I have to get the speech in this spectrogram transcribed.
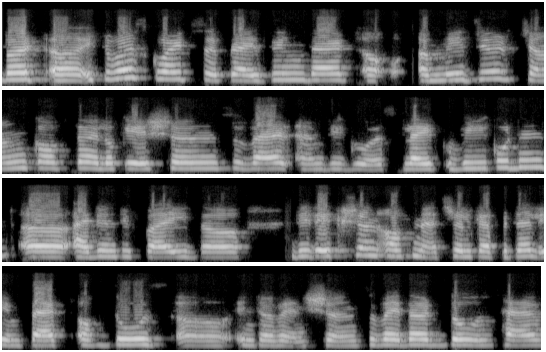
But uh, it was quite surprising that uh, a major chunk of the allocations were ambiguous. Like we couldn't uh, identify the direction of natural capital impact of those uh, interventions, whether those have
